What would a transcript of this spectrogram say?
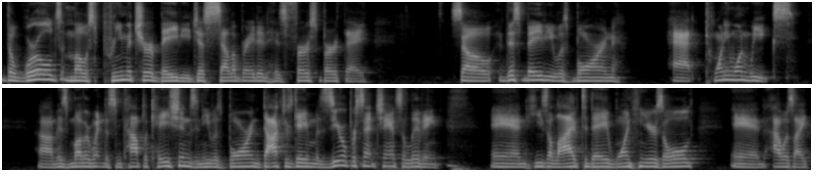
the world's most premature baby just celebrated his first birthday. So this baby was born at 21 weeks. Um, his mother went into some complications and he was born. Doctors gave him a 0% chance of living. And he's alive today, one years old. And I was like,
